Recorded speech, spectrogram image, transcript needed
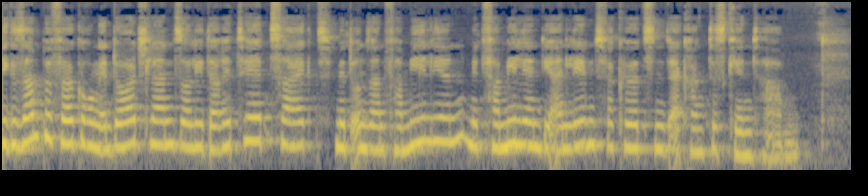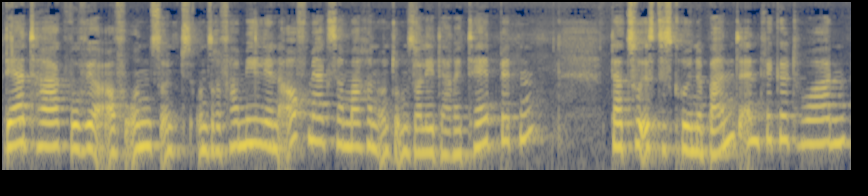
die Gesamtbevölkerung in Deutschland Solidarität zeigt mit unseren Familien, mit Familien, die ein lebensverkürzend erkranktes Kind haben. Der Tag, wo wir auf uns und unsere Familien aufmerksam machen und um Solidarität bitten. Dazu ist das grüne Band entwickelt worden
